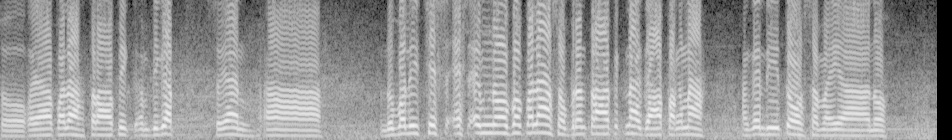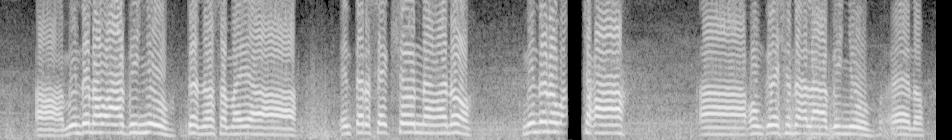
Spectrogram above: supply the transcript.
So kaya pala traffic ang bigat. So yan, ah Novaliches SM Nova pa lang, sobrang traffic na, gapang na. Hanggang dito sa may ah, ano ah, Mindanao Avenue, dun, no, sa may ah, intersection ng ano Mindanao at saka ah, Congressional Avenue. Ayan oh.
